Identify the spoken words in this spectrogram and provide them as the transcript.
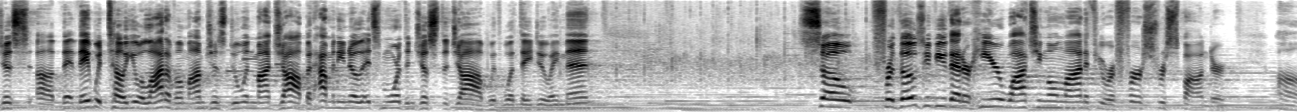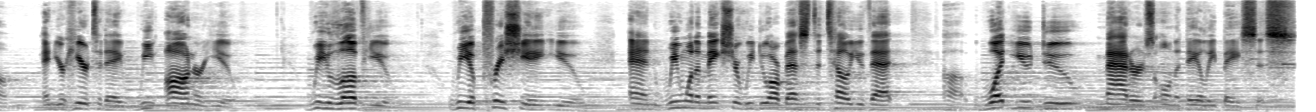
just uh, they, they, would tell you a lot of them i'm just doing my job but how many know it's more than just the job with what they do amen so for those of you that are here watching online if you're a first responder um, and you're here today we honor you we love you we appreciate you and we want to make sure we do our best to tell you that uh, what you do matters on a daily basis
